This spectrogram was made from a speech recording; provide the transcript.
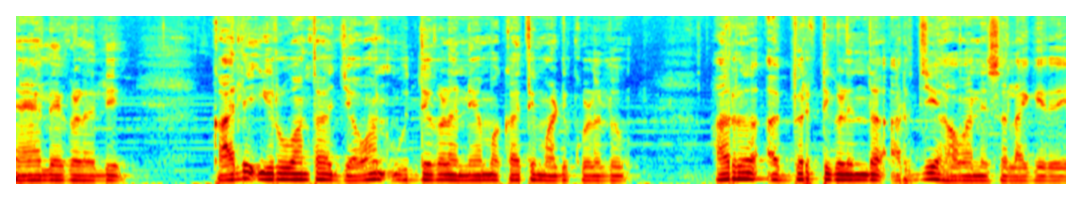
ನ್ಯಾಯಾಲಯಗಳಲ್ಲಿ ಖಾಲಿ ಇರುವಂತಹ ಜವಾನ್ ಹುದ್ದೆಗಳ ನೇಮಕಾತಿ ಮಾಡಿಕೊಳ್ಳಲು ಅರ್ಹ ಅಭ್ಯರ್ಥಿಗಳಿಂದ ಅರ್ಜಿ ಆಹ್ವಾನಿಸಲಾಗಿದೆ.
